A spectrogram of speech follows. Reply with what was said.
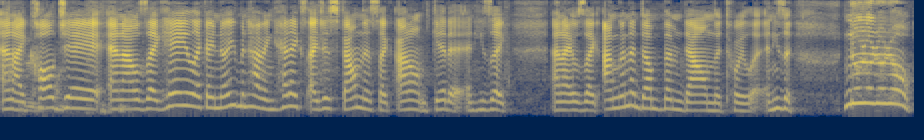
And I called Jay and I was like, "Hey, like I know you've been having headaches. I just found this. Like I don't get it." And he's like and I was like, "I'm going to dump them down the toilet." And he's like, no no no no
